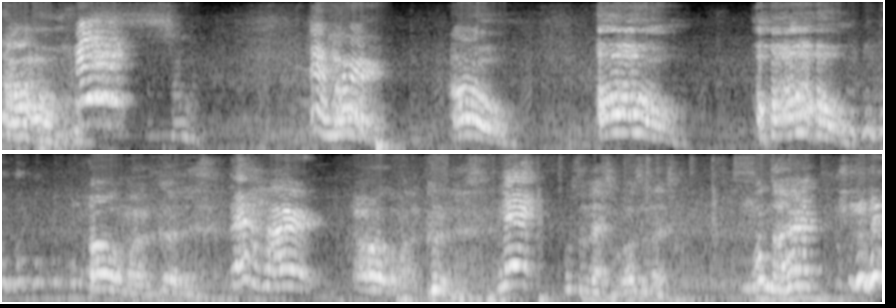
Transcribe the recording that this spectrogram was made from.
Ow! Ow! Next. That hurt. Oh! Oh! Oh! Oh my goodness. That hurt. Oh my goodness. Next. What's the next one? What's the next one? What the heck?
